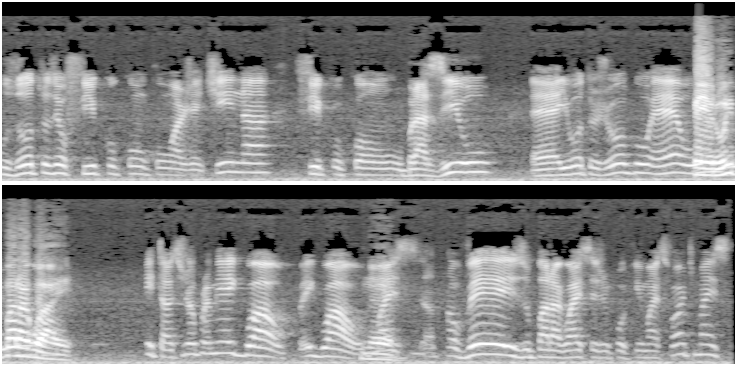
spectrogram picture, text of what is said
Os outros eu fico com, com a Argentina, fico com o Brasil, é, e o outro jogo é o. Peru e Paraguai. Então, esse jogo para mim é igual, é igual. Mas talvez o Paraguai seja um pouquinho mais forte, mas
